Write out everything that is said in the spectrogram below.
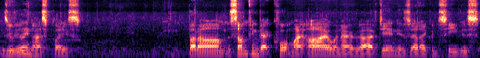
It's a really nice place. But um, something that caught my eye when I arrived in is that I could see this,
